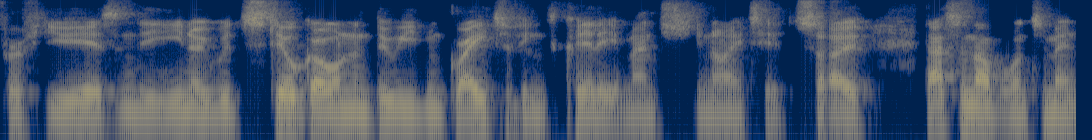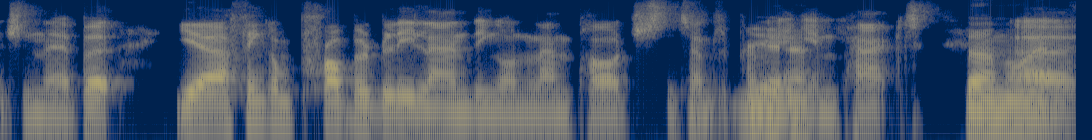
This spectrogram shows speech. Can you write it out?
for a few years, and you know would still go on and do even greater things. Clearly at Manchester United, so that's another one to mention there. But yeah, I think I'm probably landing on Lampard just in terms of Premier Yeah. League impact. So am I, Uh.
